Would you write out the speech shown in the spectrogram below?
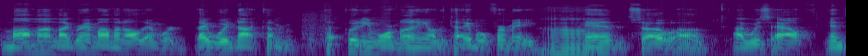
mama, my grandmama, and all them were they would not come put any more money on the table for me. Oh. And so uh, I was out, and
